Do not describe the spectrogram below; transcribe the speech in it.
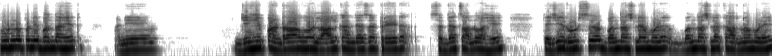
पूर्णपणे बंद आहेत आणि जे हे पांढरा व लाल कांद्याचा ट्रेड सध्या चालू आहे त्याचे रूट्स बंद असल्यामुळे बंद असल्या कारणामुळे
